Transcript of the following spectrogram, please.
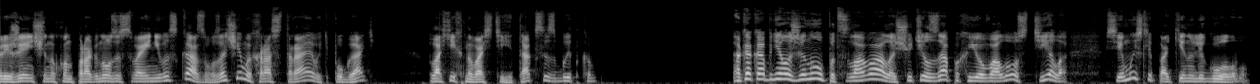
При женщинах он прогнозы свои не высказывал. Зачем их расстраивать, пугать? Плохих новостей и так с избытком. А как обнял жену, поцеловал, ощутил запах ее волос, тела, все мысли покинули голову.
